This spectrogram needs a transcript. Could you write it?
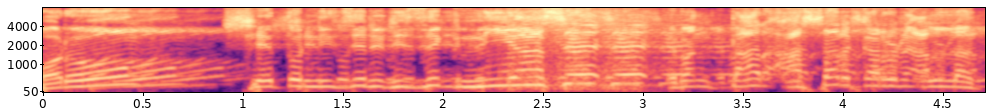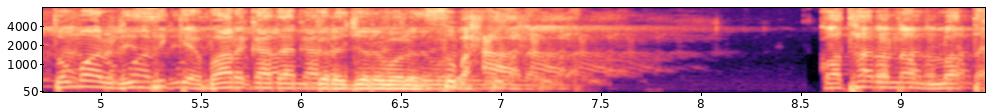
বরং সে তো নিজের রিজিক নিয়ে আসে এবং তার আসার কারণে আল্লাহ তোমার রিজিকে বারকা দান করে। জোরে বলেন, সুবহানাল্লাহ। কথার নাম লতা,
